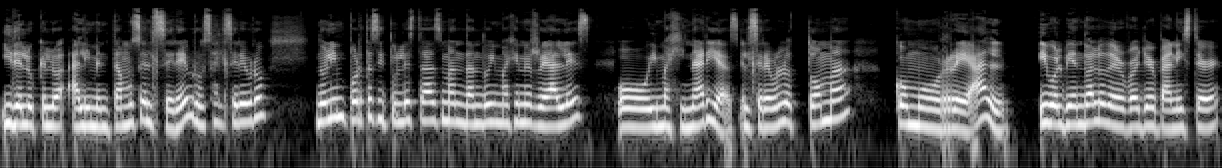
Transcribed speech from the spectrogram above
y de lo que lo alimentamos el cerebro. O sea, el cerebro no le importa si tú le estás mandando imágenes reales o imaginarias. El cerebro lo toma como real. Y volviendo a lo de Roger Bannister,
